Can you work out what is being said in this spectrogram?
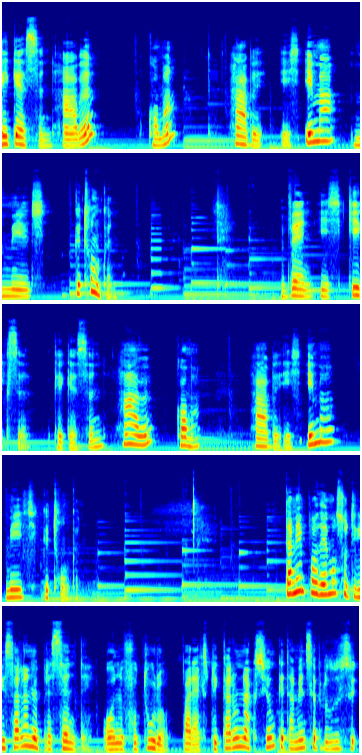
gegessen habe, habe ich immer Milch getrunken. Wenn ich Kekse gegessen habe, habe ich immer Milch getrunken. También podemos utilizarla en el presente o en el futuro para explicar una acción que también se produce,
